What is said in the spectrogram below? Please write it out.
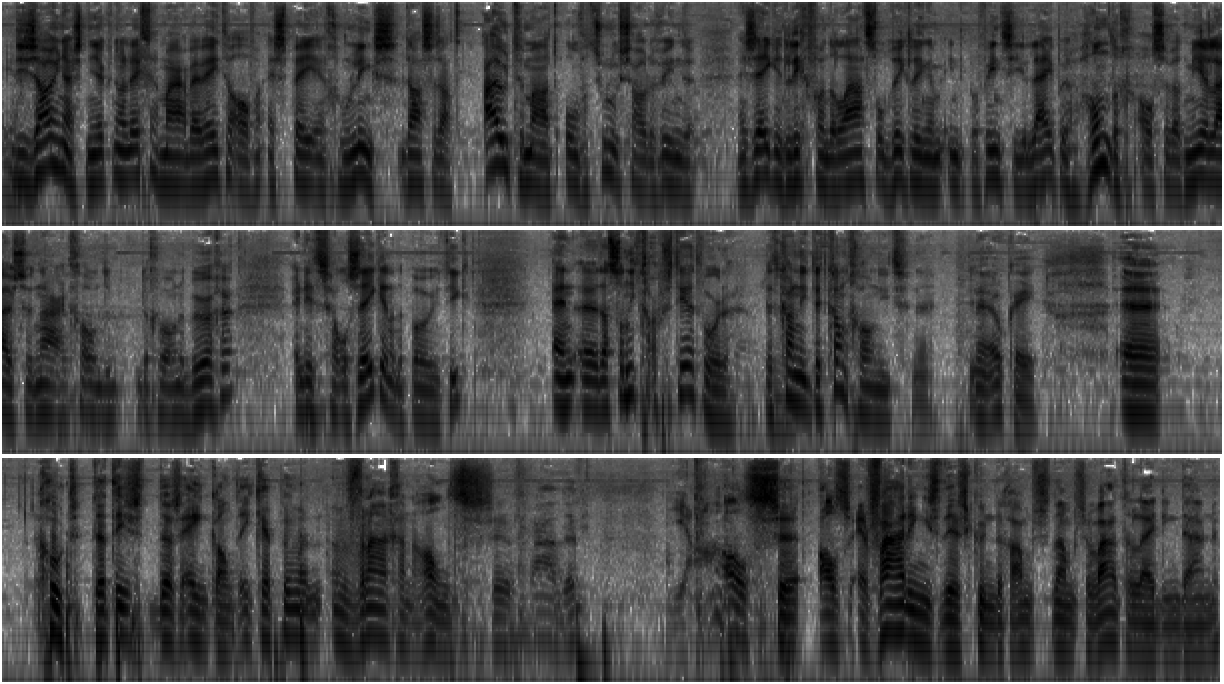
Ja. Die zou je naast neer kunnen leggen. Maar wij weten al van SP en GroenLinks dat ze dat uitermate onfatsoenlijk zouden vinden. En zeker in het licht van de laatste ontwikkelingen in de provincie lijkt het handig als ze wat meer luisteren naar gewoon de, de gewone burger. En dit zal zeker naar de politiek. En uh, dat zal niet geaccepteerd worden. Dat kan, niet, dat kan gewoon niet. Nee. Nee, oké. Okay. Uh, goed, dat is, dat is één kant. Ik heb een, een vraag aan Hans, uh, vader. Ja. Als, uh, als ervaringsdeskundige Amsterdamse waterleidingduinen.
